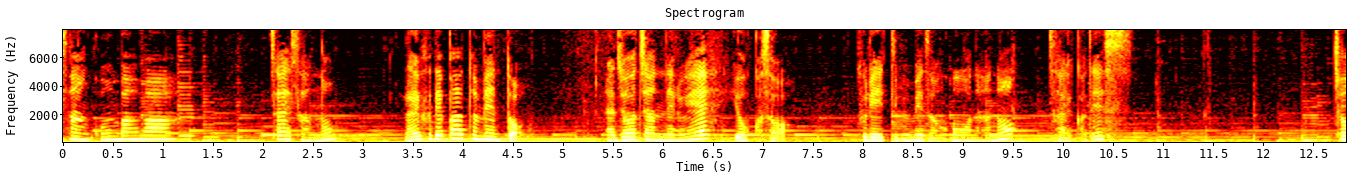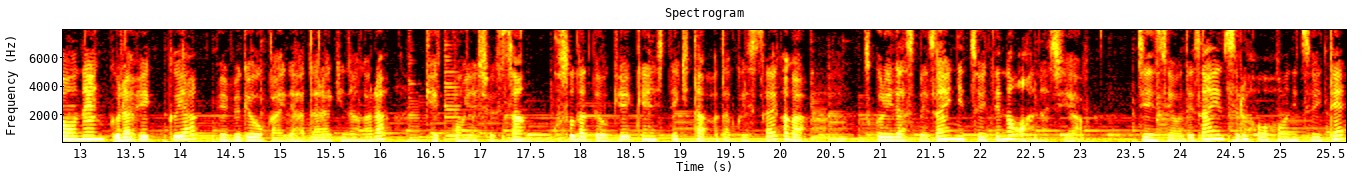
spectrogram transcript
さんこんばんは。さえさんのライフデパートメント。ラジオチャンネルへようこそ。クリエイティブメゾンオーナーのさやかです。長年グラフィックやウェブ業界で働きながら結婚や出産子育てを経験してきた私さやかが作り出すデザインについてのお話や人生をデザインする方法について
